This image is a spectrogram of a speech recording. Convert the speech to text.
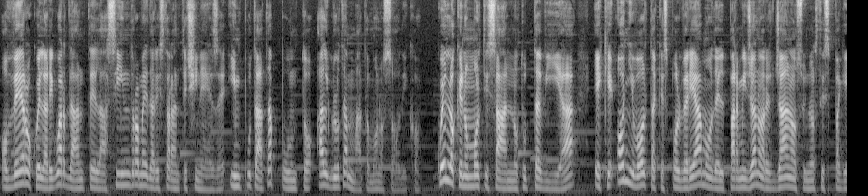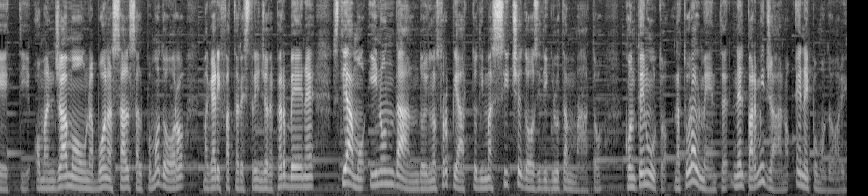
ovvero quella riguardante la sindrome da ristorante cinese, imputata appunto al glutammato monosodico. Quello che non molti sanno, tuttavia, è che ogni volta che spolveriamo del parmigiano reggiano sui nostri spaghetti o mangiamo una buona salsa al pomodoro, magari fatta restringere per bene, stiamo inondando il nostro piatto di massicce dosi di glutammato, contenuto naturalmente nel parmigiano e nei pomodori.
